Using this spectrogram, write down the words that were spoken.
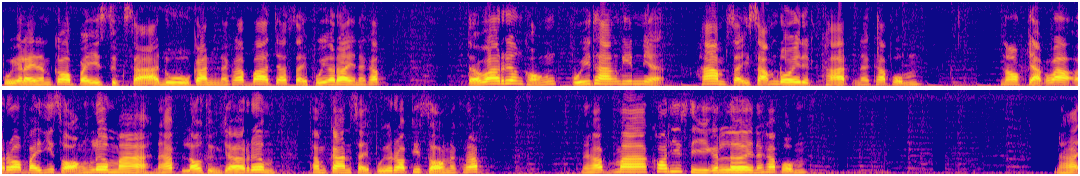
ปุ๋ยอะไรนั้นก็ไปศึกษาดูกันนะครับ ว่าจะใส่ปุ๋ยอะไรนะครับ แต่ว่าเรื่องของปุ๋ยทางดินเนี่ยห้ามใส่ซ้ำโดยเด็ดขาดนะครับผมนอกจากว่ารอบใบที่ 2 เริ่มมานะครับ เราถึงจะเริ่มทำการใส่ปุ๋ยรอบที่ 2 นะครับ นะครับมาข้อทีสี่ 4 กันเลยนะครับผมนะฮะ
